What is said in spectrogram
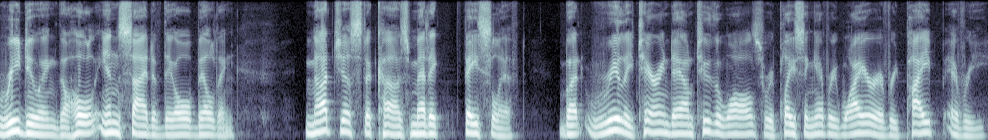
redoing the whole inside of the old building, not just a cosmetic facelift, but really tearing down to the walls, replacing every wire, every pipe, every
